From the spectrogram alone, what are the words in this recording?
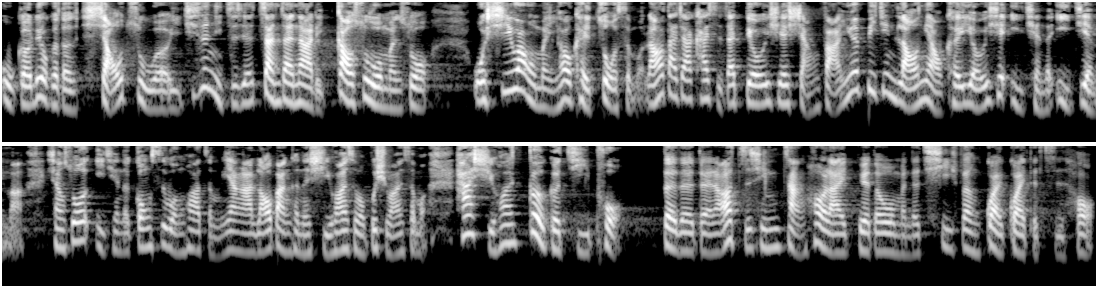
五个六个的小组而已。其实你直接站在那里告诉我们说。我希望我们以后可以做什么，然后大家开始在丢一些想法，因为毕竟老鸟可以有一些以前的意见嘛，想说以前的公司文化怎么样啊，老板可能喜欢什么不喜欢什么，他喜欢各个击破，对对对，然后执行长后来觉得我们的气氛怪怪的之后，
